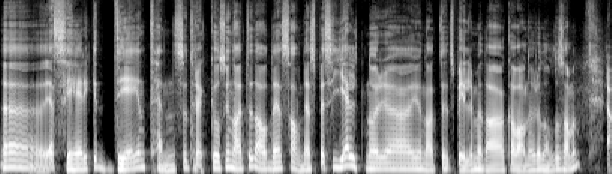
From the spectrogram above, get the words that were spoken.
Eh, jeg ser ikke det intense trøkket hos United, da, og det savner jeg spesielt når eh, United spiller med da Cavani og Ronaldo sammen. Ja,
